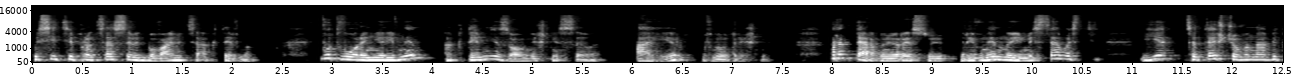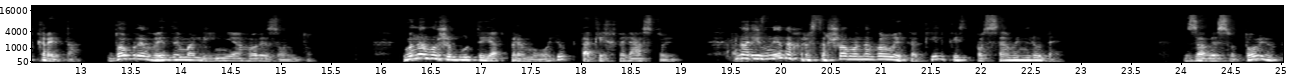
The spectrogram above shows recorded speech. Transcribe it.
усі ці процеси відбуваються активно. В утворенні рівнин активні зовнішні сили, а гір внутрішні. Характерною рисою рівнинної місцевості є це те, що вона відкрита, добре видима лінія горизонту. Вона може бути як прямою, так і хвилястою. На рівнинах розташована велика кількість поселень людей. За висотою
